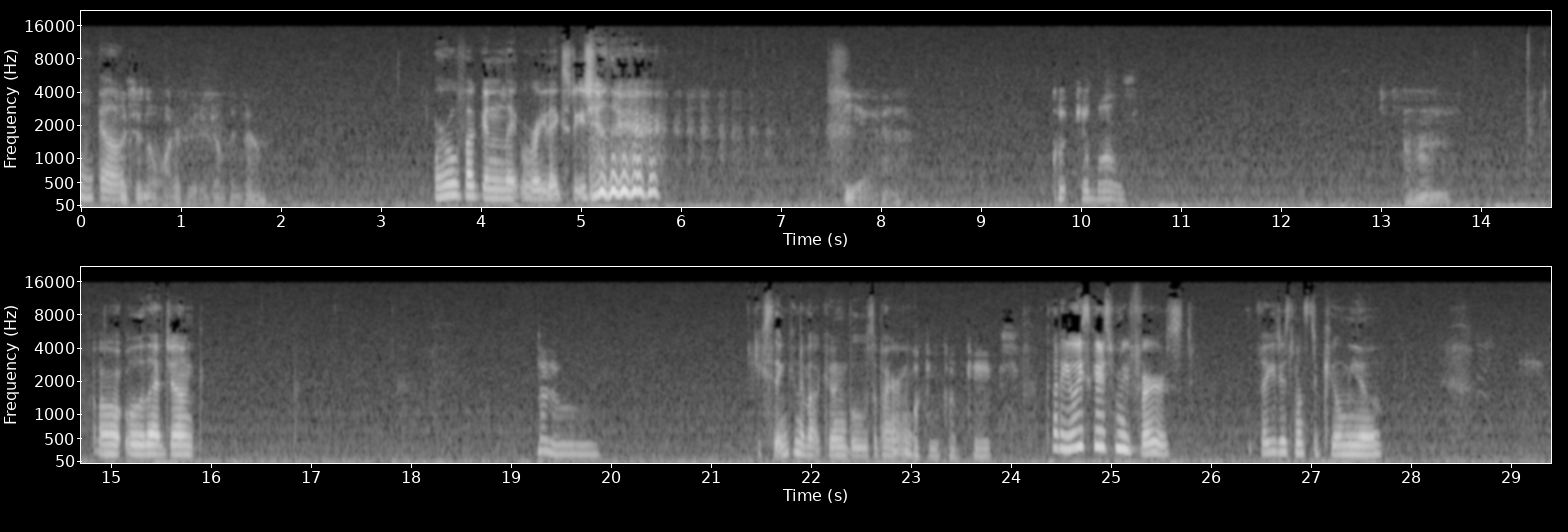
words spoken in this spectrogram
Oh god. There's no water for you to jump in, pal. We're all fucking like right next to each other. Yeah. Quick, kill balls. Um, oh, all that junk. Hello. He's thinking about killing bulls apparently. Fucking cupcakes. God, he always goes for me first. It's like he just wants to kill me off.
